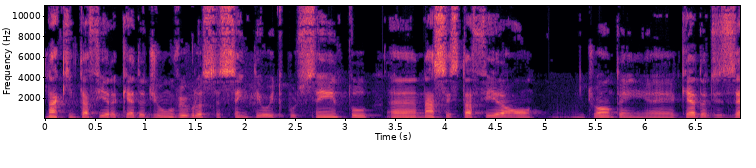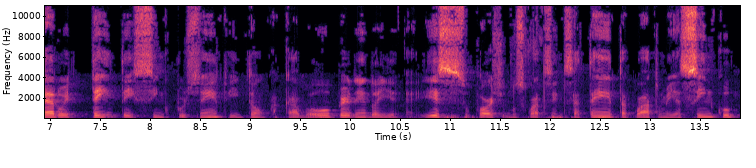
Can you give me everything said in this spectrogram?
Na quinta-feira, queda de 1,68%. Uh, ah, na sexta-feira, ontem de ontem, é, queda de 0,85%, então acabou perdendo aí esse suporte nos 470, 465.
